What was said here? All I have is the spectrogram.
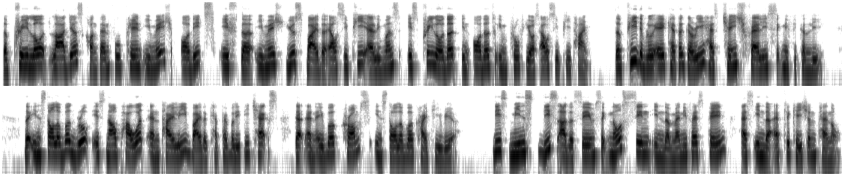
The preload largest contentful paint image audits if the image used by the LCP elements is preloaded in order to improve your LCP time. The PWA category has changed fairly significantly. The installable group is now powered entirely by the capability checks that enable Chrome's installable criteria. This means these are the same signals seen in the manifest pane as in the application panel.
